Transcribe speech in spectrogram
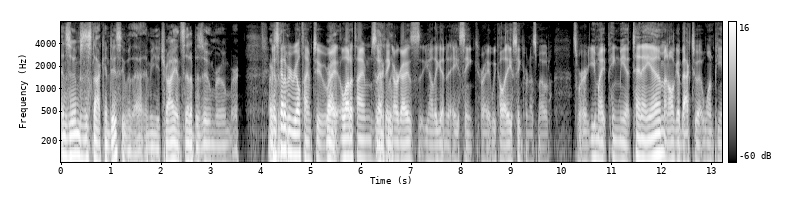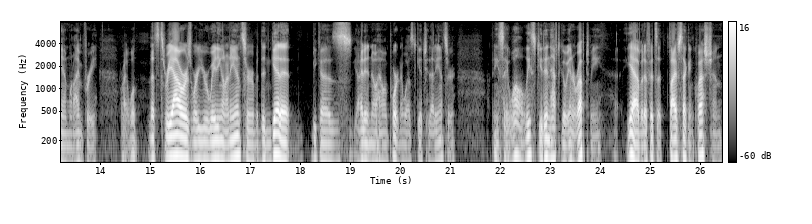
And Zoom's just not conducive with that. I mean, you try and set up a Zoom room or. or It's got to be real time too, right? Right. A lot of times, I think our guys, you know, they get into async, right? We call it asynchronous mode. It's where you might ping me at 10 a.m. and I'll get back to it at 1 p.m. when I'm free, right? Well, that's three hours where you were waiting on an answer but didn't get it because I didn't know how important it was to get you that answer. And you say, well, at least you didn't have to go interrupt me. Yeah, but if it's a five second question,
